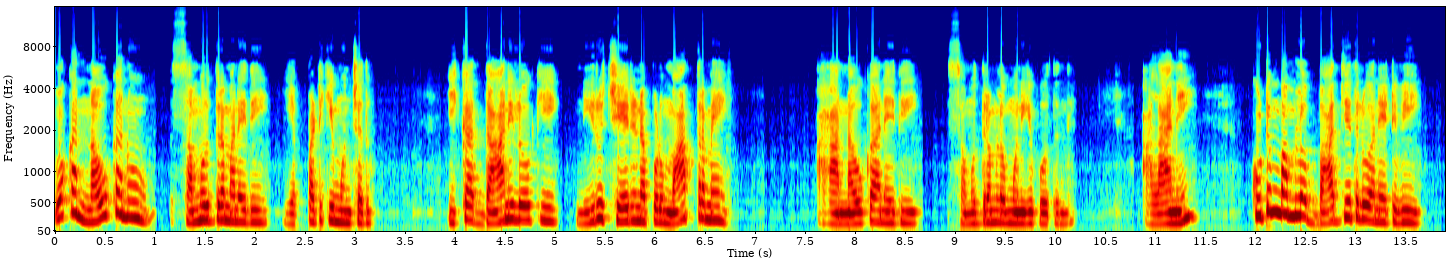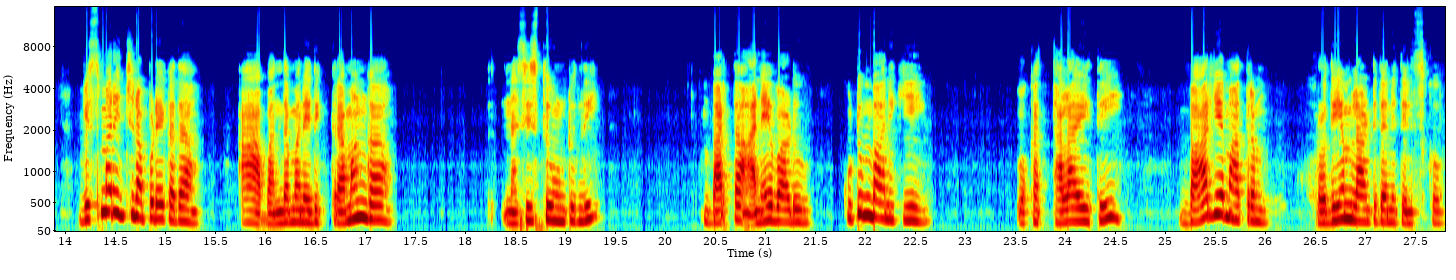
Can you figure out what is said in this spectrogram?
ఒక నౌకను సముద్రం అనేది ఎప్పటికీ ముంచదు. ఇక దానిలోకి నీరు చేరినప్పుడు మాత్రమే ఆ నౌక అనేది సముద్రంలో మునిగిపోతుంది. అలానే కుటుంబంలో బాధ్యతలు అనేటివి విస్మరించినప్పుడే కదా ఆ బంధం అనేది క్రమంగా నశిస్తూ ఉంటుంది. భర్త అనేవాడు కుటుంబానికి ఒక తల అయితే భార్య మాత్రం హృదయం లాంటిదని తెలుసుకో.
